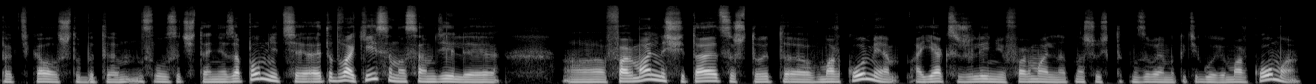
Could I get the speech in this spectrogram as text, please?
практиковал, чтобы это словосочетание запомнить. Это два кейса, на самом деле. А, формально считается, что это в Маркоме, а я, к сожалению, формально отношусь к так называемой категории Маркома.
